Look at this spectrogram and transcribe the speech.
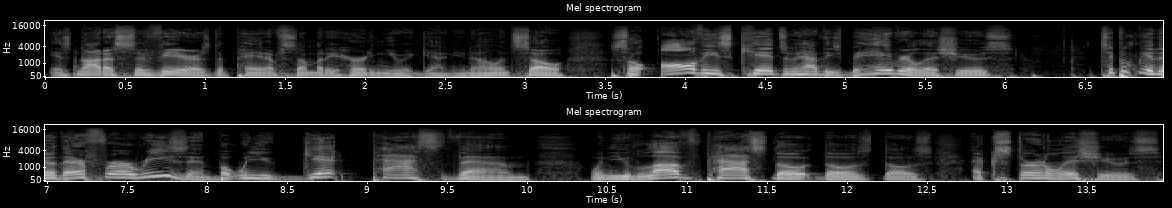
is not as severe as the pain of somebody hurting you again, you know? And so so all these kids who have these behavioral issues, typically they're there for a reason, but when you get past them, when you love past those those those external issues,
